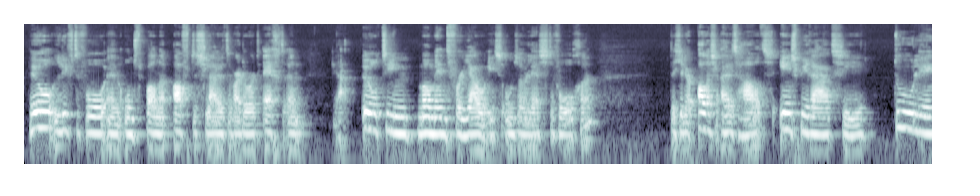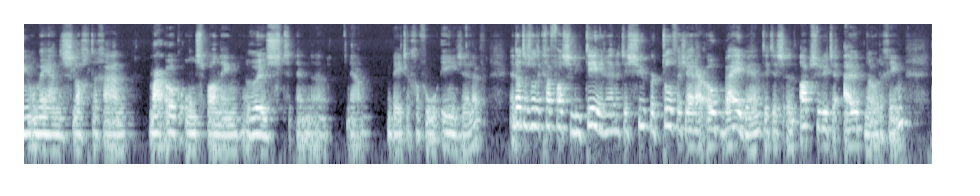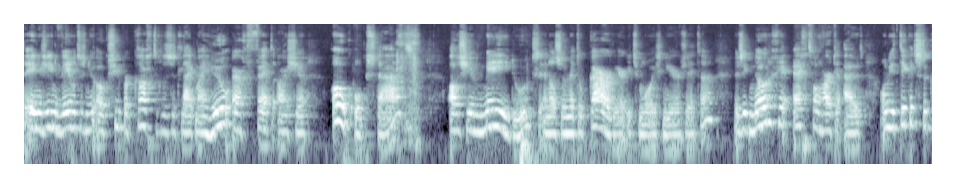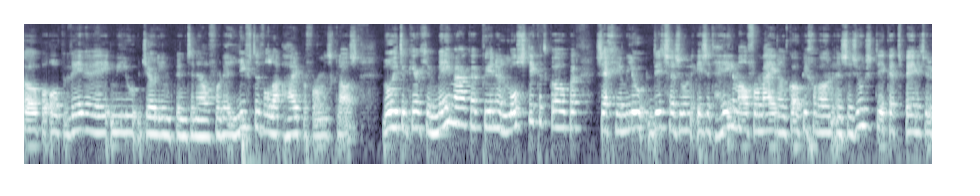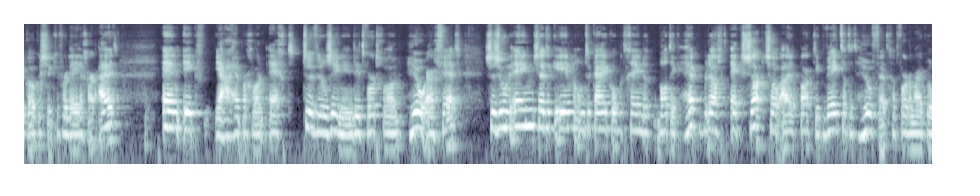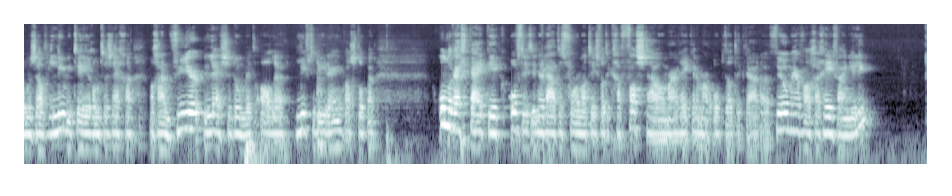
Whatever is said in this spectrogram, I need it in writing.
heel liefdevol en ontspannen af te sluiten. Waardoor het echt een ja, ultiem moment voor jou is om zo'n les te volgen. Dat je er alles uithaalt. Inspiratie, tooling om mee aan de slag te gaan. Maar ook ontspanning, rust en uh, ja, een beter gevoel in jezelf. En dat is wat ik ga faciliteren. En het is super tof als jij daar ook bij bent. Dit is een absolute uitnodiging. De energie in de wereld is nu ook super krachtig. Dus het lijkt mij heel erg vet als je ook opstaat. Als je meedoet en als we met elkaar weer iets moois neerzetten. Dus ik nodig je echt van harte uit om je tickets te kopen op www.miloujolien.nl voor de liefdevolle high performance class. Wil je het een keertje meemaken, kun je een los ticket kopen. Zeg je, Milou, dit seizoen is het helemaal voor mij. Dan koop je gewoon een seizoensticket. Ben je natuurlijk ook een stukje voordeliger uit. En ik ja, heb er gewoon echt te veel zin in. Dit wordt gewoon heel erg vet. Seizoen 1 zet ik in om te kijken of hetgeen dat, wat ik heb bedacht exact zo uitpakt. Ik weet dat het heel vet gaat worden, maar ik wil mezelf limiteren om te zeggen: we gaan vier lessen doen met alle liefde die je erin kan stoppen. Onderweg kijk ik of dit inderdaad het format is wat ik ga vasthouden, maar reken er maar op dat ik daar eh, veel meer van ga geven aan jullie.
